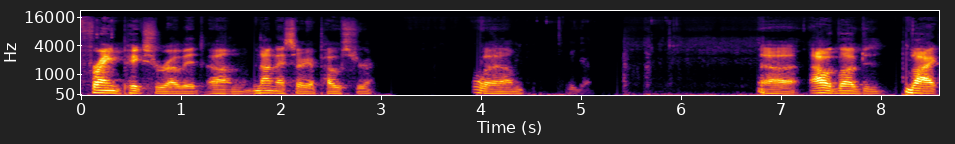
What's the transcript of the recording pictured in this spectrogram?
framed picture of it, um, not necessarily a poster, but um, uh, I would love to like.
